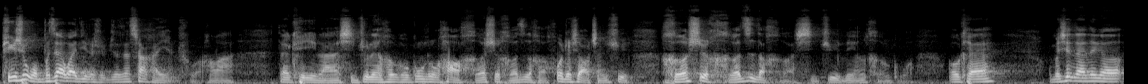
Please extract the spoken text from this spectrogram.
平时我不在外地的时候就在上海演出，好吧？大家可以来喜剧联合国公众号“何是盒子何”或者小程序“何是盒子的何”喜剧联合国。OK，我们现在那个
